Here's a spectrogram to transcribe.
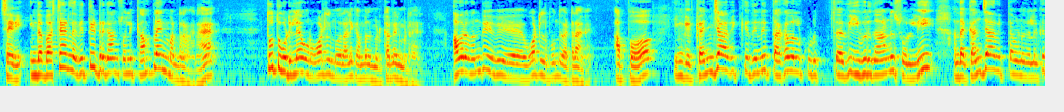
சரி இந்த பஸ் ஸ்டாண்டில் வித்துட்டு இருக்கான்னு சொல்லி கம்ப்ளைண்ட் பண்ணுறவனை தூத்துக்குடியில் ஒரு ஹோட்டல் முதலாளி கம்ப்ளைண்ட் கம்ப்ளைண்ட் பண்ணுறாரு அவரை வந்து ஹோட்டலில் பூந்து வெட்டுறாங்க. அப்போது இங்கே கஞ்சா விற்குதுன்னு தகவல் கொடுத்தது இவர் தான்னு சொல்லி அந்த கஞ்சா விற்றவனுங்களுக்கு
